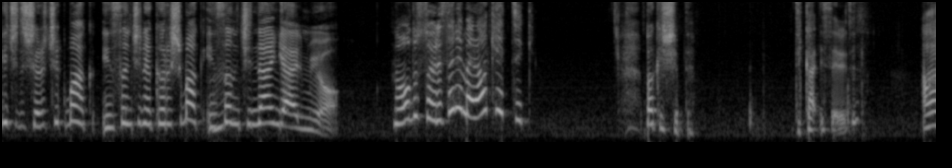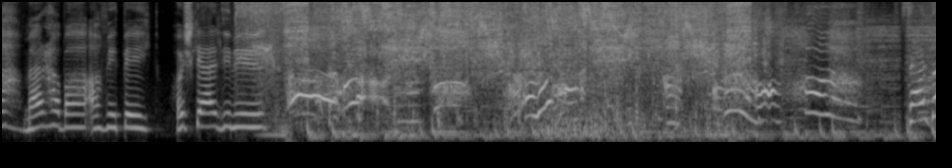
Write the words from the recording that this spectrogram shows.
hiç dışarı çıkmak, insan içine karışmak insan içinden gelmiyor. Ne oldu söylesene merak ettik. Bakın şimdi. Dikkatli seyredin. Ah merhaba Ahmet Bey. Hoş geldiniz. Selda.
